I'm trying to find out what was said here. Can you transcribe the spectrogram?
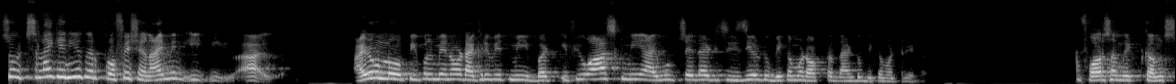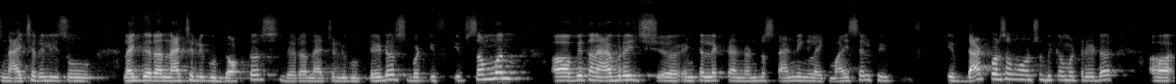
So it's like any other profession. I mean I, I don't know people may not agree with me but if you ask me i would say that it's easier to become a doctor than to become a trader. For some it comes naturally. So like there are naturally good doctors there are naturally good traders but if if someone uh, with an average uh, intellect and understanding like myself if that person wants to become a trader uh,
